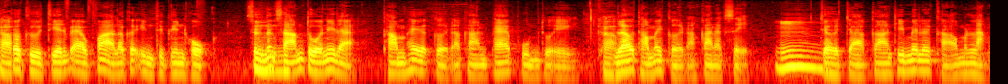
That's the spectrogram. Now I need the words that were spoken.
ครับก็คือ TNF อ l p h a แล้วก็อินทิกิน 6 ซึ่งทั้ง 3 ตัวนี่แหละทำให้เกิดอาการแพ้ภูมิตัวเองครับแล้วทำให้เกิดอาการอักเสบอืมเกิดจากการที่เม็ดเลือดขาวมันหลั่ง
